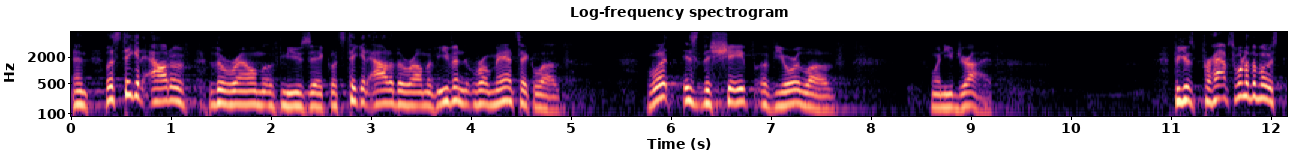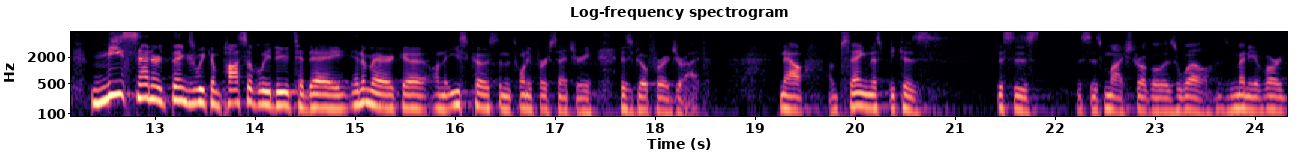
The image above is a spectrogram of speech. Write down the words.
And let's take it out of the realm of music. Let's take it out of the realm of even romantic love. What is the shape of your love when you drive. Because perhaps one of the most me centered things we can possibly do today in America on the East Coast in the 21st century is go for a drive. Now, I'm saying this because this is, this is my struggle as well. As many of our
